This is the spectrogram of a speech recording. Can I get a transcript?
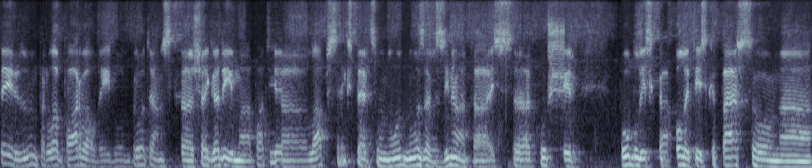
te ir runa par labu pārvaldību. Un, protams, ka šai gadījumā pat ja labs eksperts un no- nozares zinātājs, eh, kurš ir publiska, politiska persona,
